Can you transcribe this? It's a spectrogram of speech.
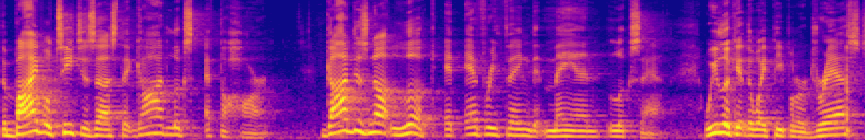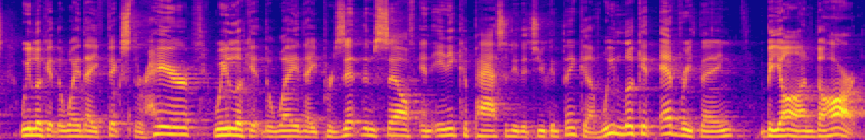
The Bible teaches us that God looks at the heart. God does not look at everything that man looks at. We look at the way people are dressed. We look at the way they fix their hair. We look at the way they present themselves in any capacity that you can think of. We look at everything beyond the heart.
